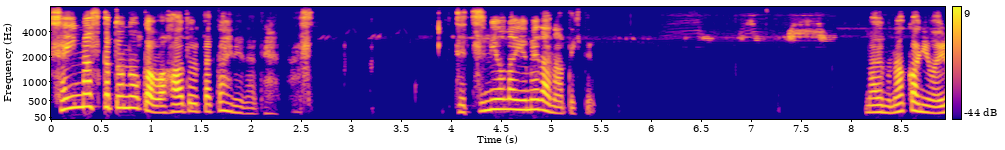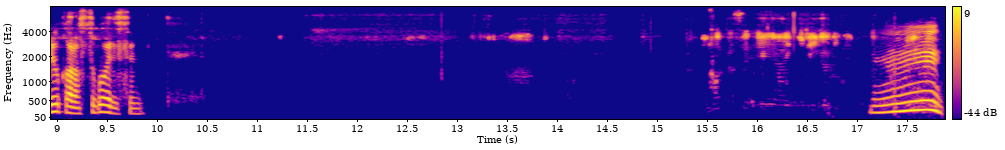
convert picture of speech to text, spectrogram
シャインマスカット農家はハードル高いね、だって。絶妙な夢だなってきてる。まあでも中にはいるからすごいですよね。うん。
